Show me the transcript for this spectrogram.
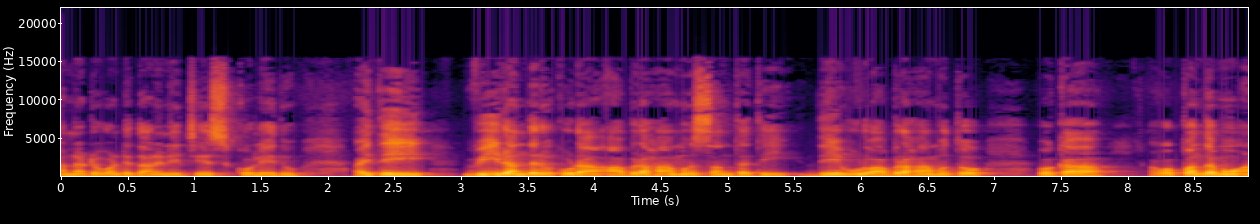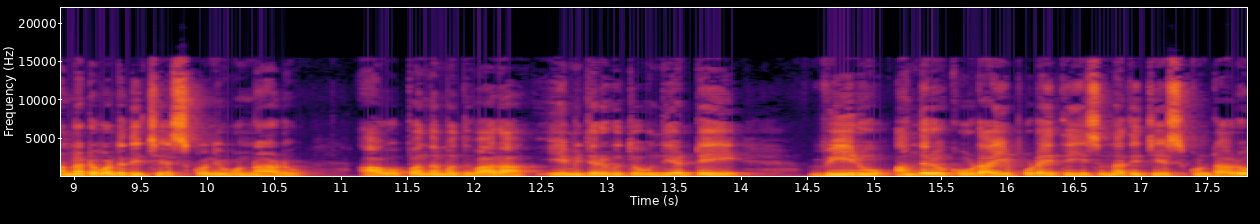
అన్నటువంటి దానిని చేసుకోలేదు. అయితే వీరందరూ కూడా అబ్రహాము సంతతి దేవుడు అబ్రహాముతో ఒక ఒప్పందము అన్నటువంటిది చేసుకొని ఉన్నాడు. ఆ ఒప్పందము ద్వారా ఏమి జరుగుతూ ఉంది అంటే వీరు అందరూ కూడా ఎప్పుడైతే ఈ సున్నతి చేసుకుంటారో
